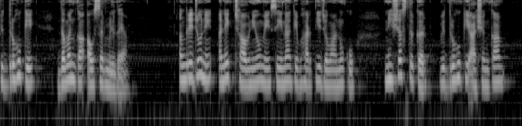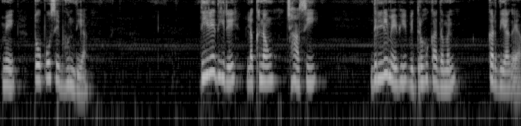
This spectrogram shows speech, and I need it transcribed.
विद्रोह के दमन का अवसर मिल गया। अंग्रेज़ों ने अनेक छावनियों में सेना के भारतीय जवानों को निशस्त्र कर विद्रोह की आशंका में तोपों से भून दिया। धीरे धीरे लखनऊ, झांसी, दिल्ली में भी विद्रोह का दमन कर दिया गया।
